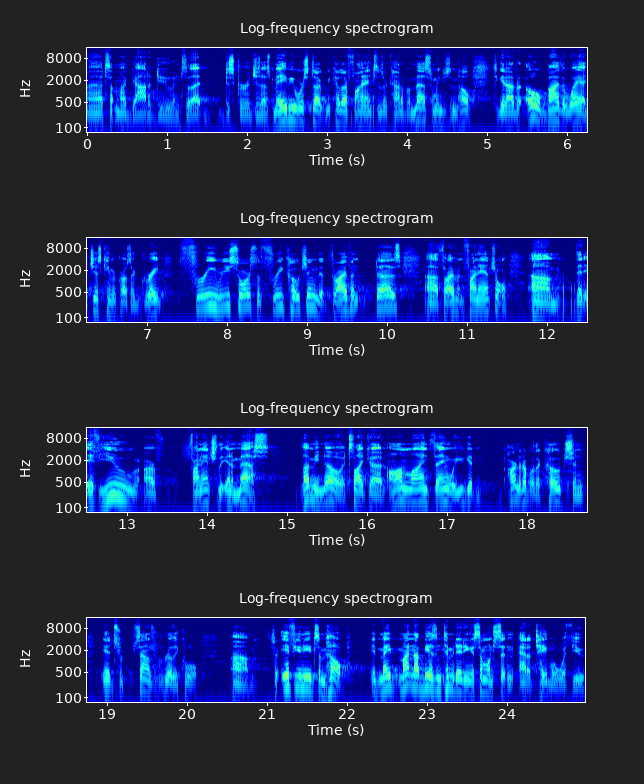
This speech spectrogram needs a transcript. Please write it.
uh, it's something I've got to do, and so that discourages us. Maybe we're stuck because our finances are kind of a mess and we need some help to get out of it. Oh, by the way, I just came across a great free resource with free coaching that Thrivent does, uh, Thrivent Financial, um, that if you are financially in a mess, let me know. It's like an online thing where you get partnered up with a coach, and it sounds really cool. Um, so if you need some help, it may, might not be as intimidating as someone sitting at a table with you.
